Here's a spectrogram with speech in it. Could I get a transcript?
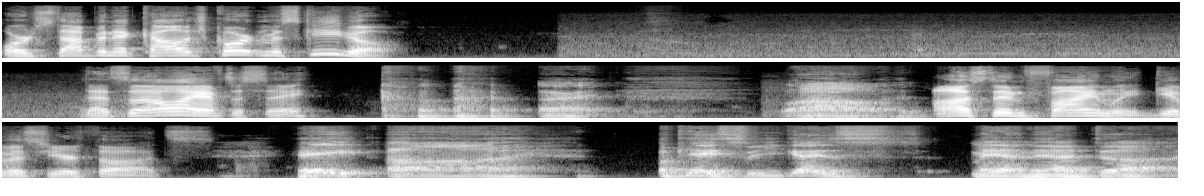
or stop in at College Court in Muskego. That's all I have to say. All right. Wow. Austin, finally, give us your thoughts. Hey, uh okay, so you guys, man, that uh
